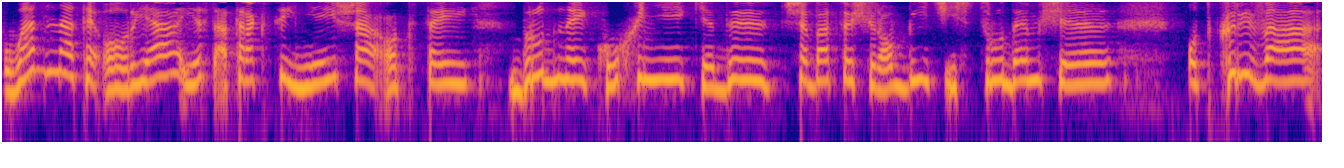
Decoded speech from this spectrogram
ładna teoria jest atrakcyjniejsza od tej brudnej kuchni, kiedy trzeba coś robić i z trudem się odkrywa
